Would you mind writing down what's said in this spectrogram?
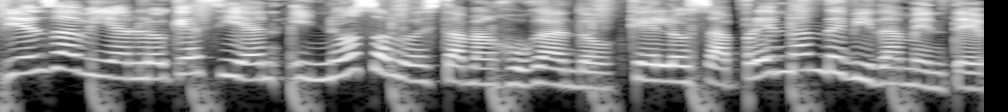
Bien sabían lo que hacían y no solo estaban jugando, que los aprendan debidamente.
